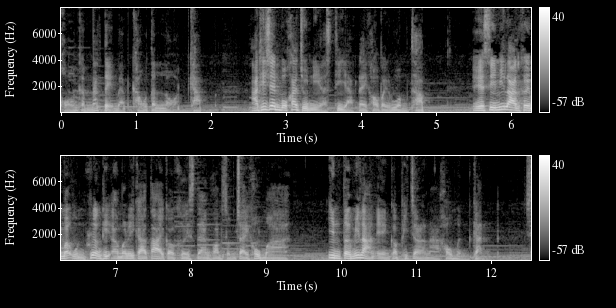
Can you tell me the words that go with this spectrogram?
ของกับนักเตะแบบเขาตลอดครับ อาทิเช่นโบคาจูเนียสที่อยากได้เข้าไปร่วมทัพเอซีมิลานเคยมาอุ่นเครื่องที่อเมริกาใต้ก็เคยแสดงความสนใจเข้ามา อินเตอร์มิลานเองก็พิจารณาเขาเหมือนกัน เช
